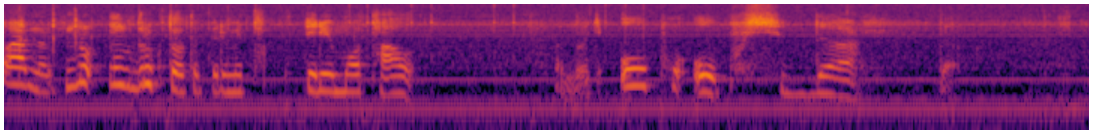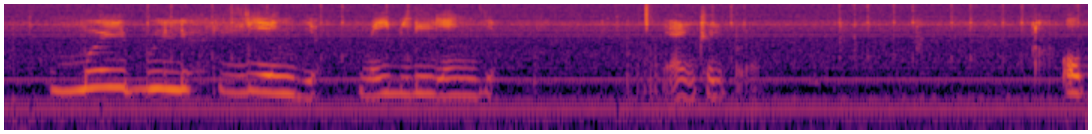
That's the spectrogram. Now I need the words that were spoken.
Ладно, ну, ну вдруг кто-то перемотал. Давайте, оп, оп, сюда. Так. Ленди. Мейбель Ленди. Я ничего не понял. Оп,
